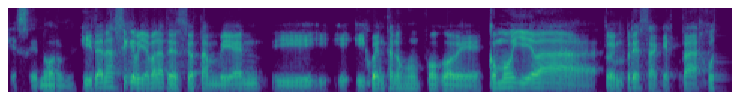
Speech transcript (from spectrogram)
es enorme. Y tan así que me llama la atención también y, cuéntanos un poco de cómo lleva tu empresa que está justo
